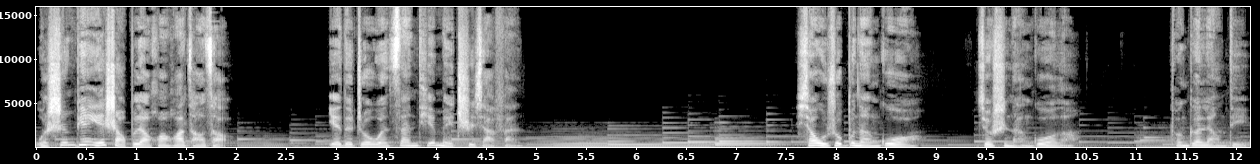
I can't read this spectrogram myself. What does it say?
我身边也少不了花花草草。”噎得周文三天没吃下饭。小五说：“不难过，就是难过了。”分隔两地。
